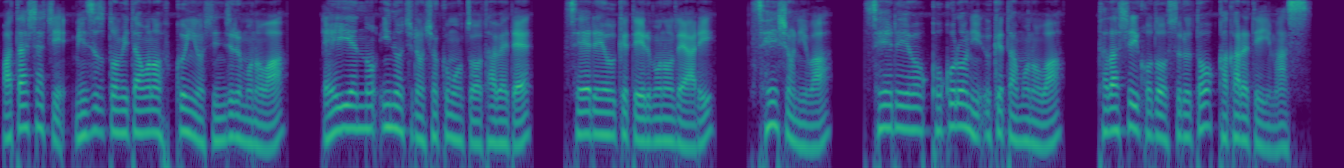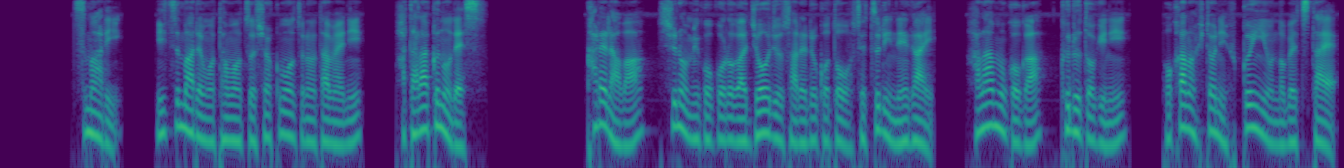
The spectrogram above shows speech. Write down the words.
私たち水と御霊の福音を信じる者は永遠の命の食物を食べて精霊を受けているものであり、聖書には精霊を心に受けた者は正しいことをすると書かれています。つまり、いつまでも保つ食物のために働くのです。彼らは主の御心が成就されることを切に願い、花婿が来る時に他の人に福音を述べ伝え、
